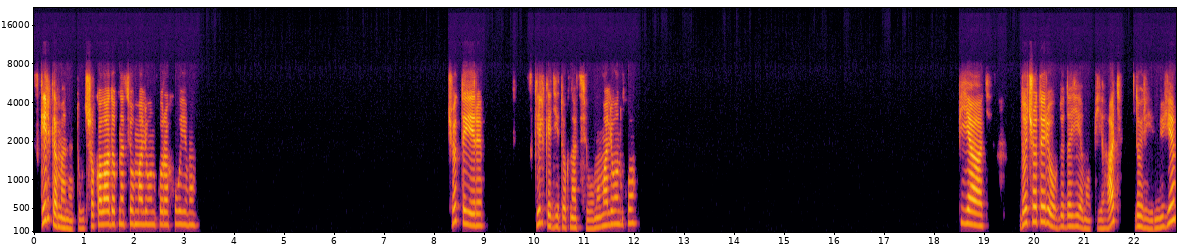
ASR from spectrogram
Скільки в мене тут шоколадок на цьому малюнку рахуємо? 4. Скільки діток на цьому малюнку? П'ять. До 4 додаємо 5, дорівнює.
